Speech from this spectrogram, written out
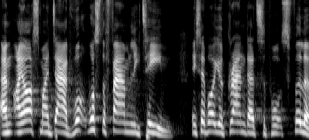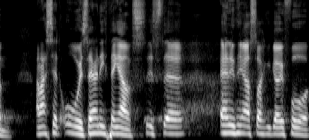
Um, I asked my dad, what, What's the family team? He said, Well, your granddad supports Fulham. And I said, Oh, is there anything else? Is there anything else I can go for?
